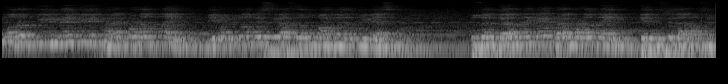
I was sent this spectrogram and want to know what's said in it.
मदत केली नाही केली फरक पडत नाही. देवाने तुला बेस केला असतं तू माझी मदत केली असते. तू जर करत नाही काही फरक पडत नाही. ते दुसरे धर्मासाठी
